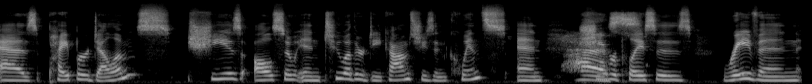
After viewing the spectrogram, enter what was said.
as Piper Dellums. She is also in two other DComs. She's in Quints, and she replaces Raven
